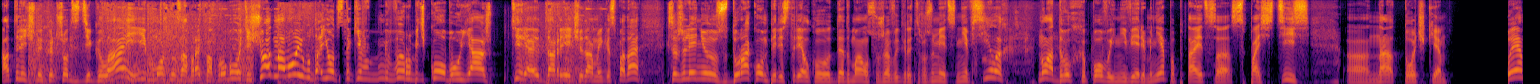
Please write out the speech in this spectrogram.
Отличный хедшот с дигла. И можно забрать, попробовать еще одного. И удается таки вырубить Кобу. Я аж теряю дар речи, дамы и господа. К сожалению, с дураком перестрелку Дедмаус уже выиграть, разумеется, не в силах. Ну, а двуххэповый, не верь мне, попытается спастись э, на точке Б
